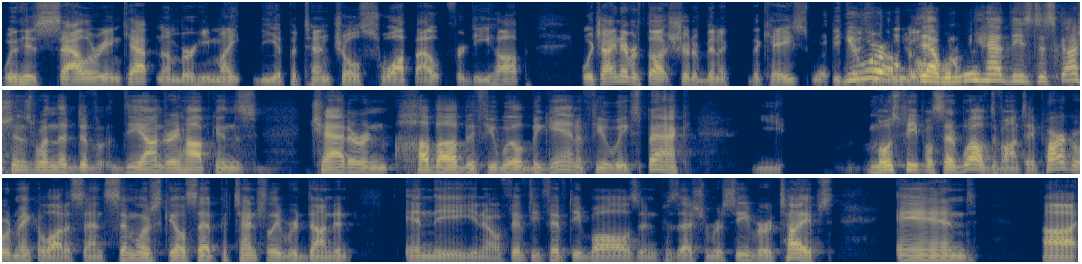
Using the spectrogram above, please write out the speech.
with his salary and cap number, he might be a potential swap out for D Hop, which I never thought should have been a, the case. Because you were, you yeah, when we had these discussions when the De- DeAndre Hopkins chatter and hubbub, if you will, began a few weeks back most people said, well, DeVante Parker would make a lot of sense. Similar skill set, potentially redundant in the, you know, 50 50 balls and possession receiver types. And uh,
